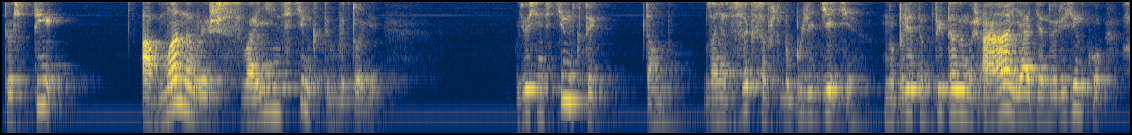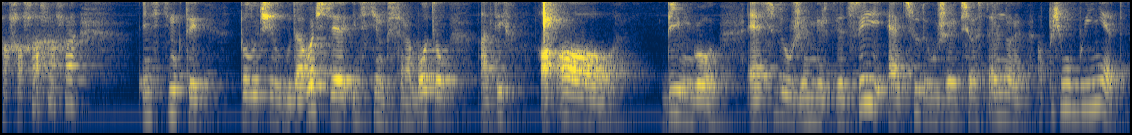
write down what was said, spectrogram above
То есть ты обманываешь свои инстинкты в итоге. У тебя есть инстинкты там заняться сексом, чтобы были дети, но при этом ты думаешь, а, я одену резинку, ха-ха-ха-ха-ха, инстинкты получил удовольствие, инстинкт сработал, а ты, о-о, бинго, и отсюда уже мертвецы, и отсюда уже все остальное. А почему бы и нет?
